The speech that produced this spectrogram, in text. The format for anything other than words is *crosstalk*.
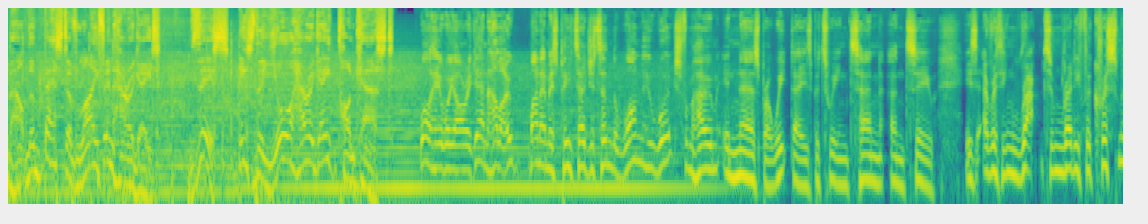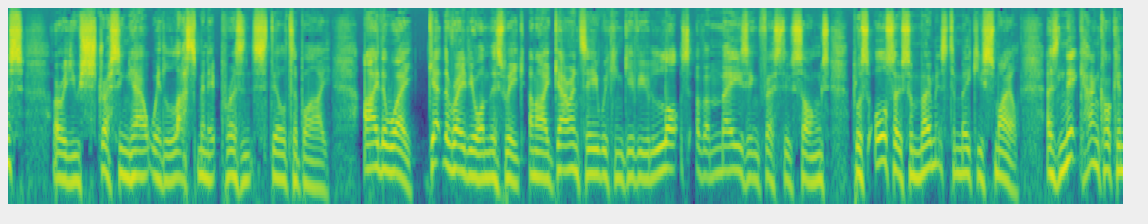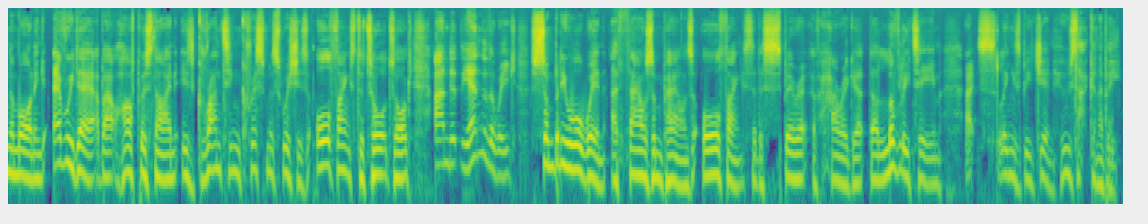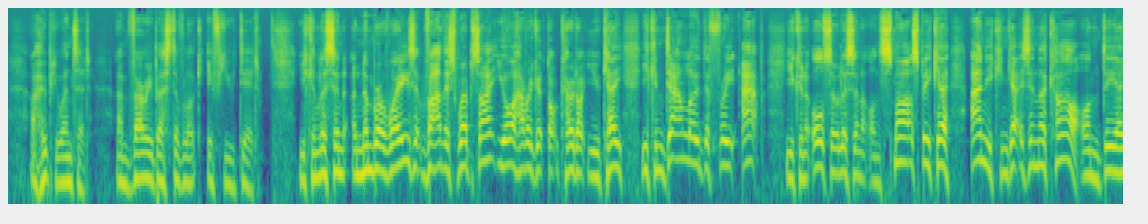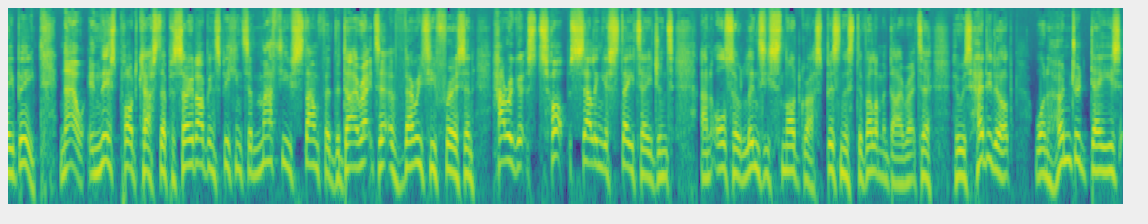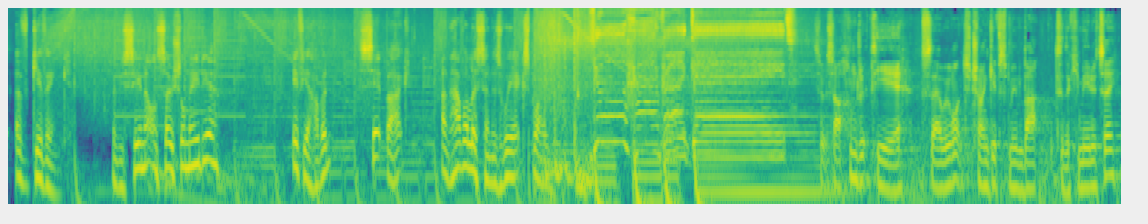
about the best of life in Harrogate. This is the Your Harrogate podcast. Well, here we are again. Hello, my name is Pete Edgerton, the one who works from home in Knaresborough weekdays between 10 and 2. Is everything wrapped and ready for Christmas, or are you stressing out with last minute presents still to buy? Either way, Get the radio on this week, and I guarantee we can give you lots of amazing festive songs, plus also some moments to make you smile. As Nick Hancock in the morning, every day at about half past nine, is granting Christmas wishes, all thanks to Talk Talk. And at the end of the week, somebody will win a thousand pounds, all thanks to the spirit of Harrogate, the lovely team at Slingsby Gin. Who's that going to be? I hope you entered and very best of luck if you did. You can listen a number of ways via this website, yourharrogate.co.uk. You can download the free app. You can also listen on smart speaker and you can get us in the car on DAB. Now, in this podcast episode, I've been speaking to Matthew Stanford, the director of Verity Frearson, Harrogate's top selling estate agent, and also Lindsay Snodgrass, business development director, who has headed up 100 Days of Giving. Have you seen it on social media? If you haven't, sit back and have a listen as we explain. So it's our 100th year, so we want to try and give something back to the community.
